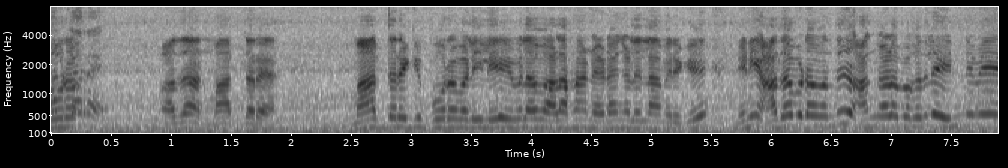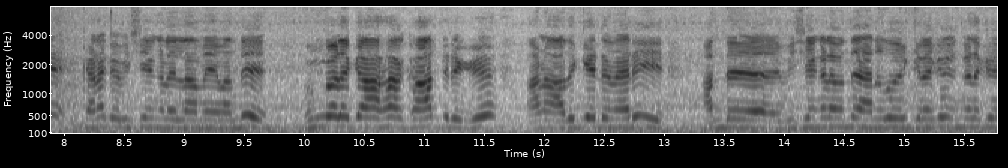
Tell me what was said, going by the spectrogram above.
போகிறோம் அதான் மாத்தரை. மாத்தரைக்கு போகிற வழியிலே இவ்வளவு அழகான இடங்கள் எல்லாம் இருக்குது இனி அதை விட வந்து அங்காள பக்கத்தில் இன்னுமே கணக்கு விஷயங்கள் எல்லாமே வந்து உங்களுக்காக காத்திருக்கு. ஆனால் அதுக்கேற்ற மாதிரி அந்த விஷயங்களை வந்து அனுபவிக்கிறதுக்கு எங்களுக்கு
